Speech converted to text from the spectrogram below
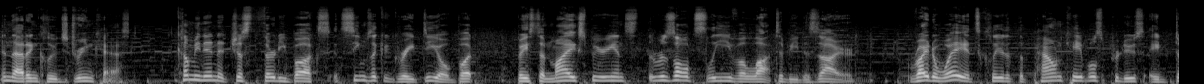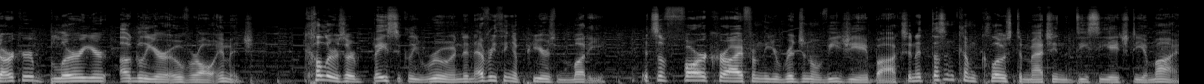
and that includes Dreamcast. Coming in at just 30 bucks, it seems like a great deal, but based on my experience, the results leave a lot to be desired. Right away, it's clear that the pound cables produce a darker, blurrier, uglier overall image. Colors are basically ruined and everything appears muddy. It's a far cry from the original VGA box, and it doesn't come close to matching the DC HDMI.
